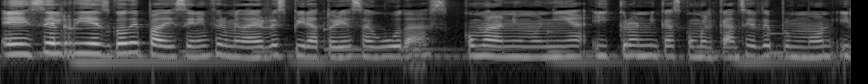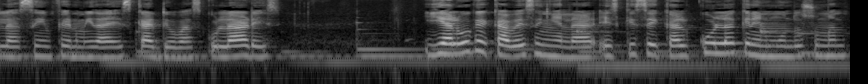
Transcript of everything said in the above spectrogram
es el riesgo de padecer enfermedades respiratorias agudas como la neumonía y crónicas como el cáncer de pulmón y las enfermedades cardiovasculares. Y algo que cabe señalar es que se calcula que en el mundo suman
